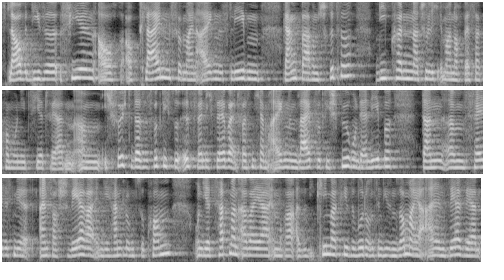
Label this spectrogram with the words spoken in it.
ich glaube, diese vielen auch, auch kleinen für mein eigenes Leben gangbaren Schritte, die können natürlich immer noch besser kommuniziert werden. Ähm, ich fürchte, dass es wirklich so ist, wenn ich selber etwas nicht am eigenen Leib wirklich spüre und erlebe, dann ähm, fällt es mir einfach schwerer, in die Handlung zu kommen. Und jetzt hat man aber ja im, Ra also die Klimakrise wurde uns in diesem Sommer ja allen sehr, sehr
